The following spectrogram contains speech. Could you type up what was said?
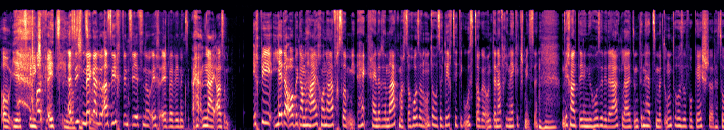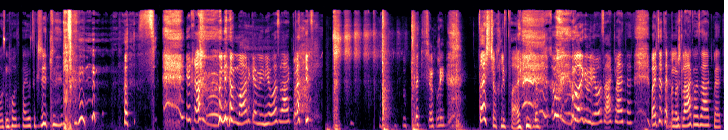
Oh, jetzt bin ich Okay. jetzt es ist mega Also ich bin jetzt noch. Ich, eben, nein, also. Ich bin jeden Abend am Heimkommen und habe einfach so, kennt ihr das mal gemacht, so Hose und Unterhose gleichzeitig ausgezogen und dann einfach in die Ecke geschmissen. Mhm. Und ich habe dann die Hose wieder angelegt und dann hat sie mir die Unterhose von gestern so aus dem Hosenbein rausgeschüttelt. ich habe am Morgen meine Hose angelegt. Das ist schon ein bisschen, das ist schon ein bisschen peinlich. Morgen meine Hose angelegt habe. Weißt du, dort hat man noch Schlaghose angelegt.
